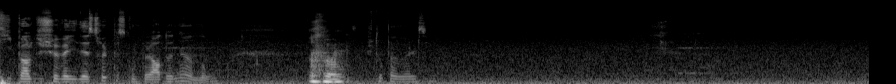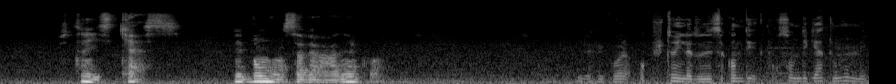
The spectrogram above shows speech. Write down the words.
Ils parlent du chevalier destruct parce qu'on peut leur donner un nom. ouais. C'est plutôt pas mal ça. Putain, il se casse. Les bombes vont servir à rien, quoi. Il a fait quoi là? Oh putain, il a donné 50% de dégâts à tout le monde, mec.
